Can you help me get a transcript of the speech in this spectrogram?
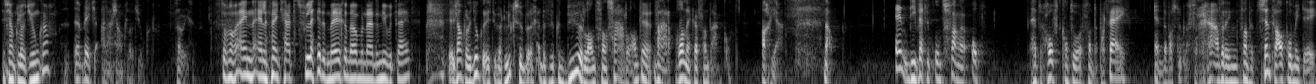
Jean-Claude Juncker? Een beetje à la Jean-Claude Juncker, zo is het. Toch nog één elementje uit het verleden meegenomen naar de nieuwe tijd? Jean-Claude Juncker is natuurlijk uit Luxemburg en dat is natuurlijk het buurland van Saarland, waar Honecker vandaan komt. Ach ja. Nou, en die werd ook ontvangen op het hoofdkantoor van de partij. En er was natuurlijk een vergadering van het Centraal Comité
